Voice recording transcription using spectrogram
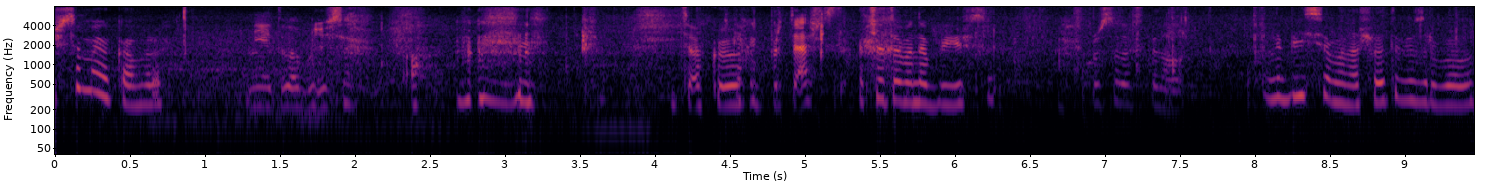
Боїшся моєї камери? Ні, я тебе боюся. Дякую. Хоч притяжся. А чого ти мене боїшся? Просто так сказала. Не бійся мене, що я тобі зробила?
